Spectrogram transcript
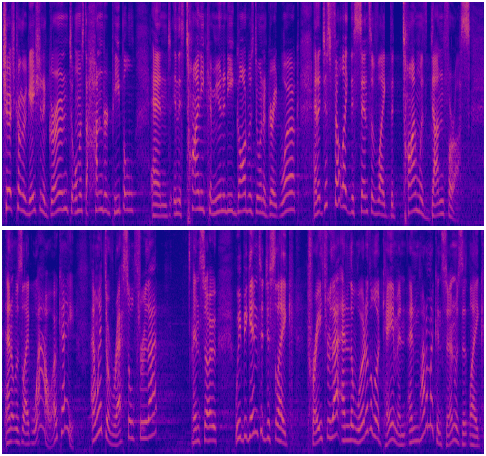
church congregation had grown to almost 100 people, and in this tiny community, God was doing a great work. And it just felt like this sense of like the time was done for us. And it was like, wow, okay. And we had to wrestle through that. And so we began to just like pray through that. And the word of the Lord came. And, and part of my concern was that, like,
